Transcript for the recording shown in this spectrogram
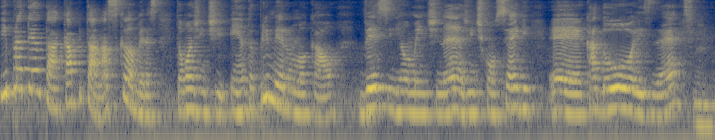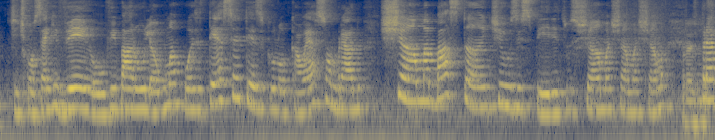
e pra tentar captar nas câmeras. Então a gente entra primeiro no local, vê se realmente, né, a gente consegue é, K2, né? Sim. a gente consegue ver, ouvir barulho, alguma coisa, ter a certeza que o local é assombrado, chama bastante os espíritos, chama, chama, chama. Pra gente Pra-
